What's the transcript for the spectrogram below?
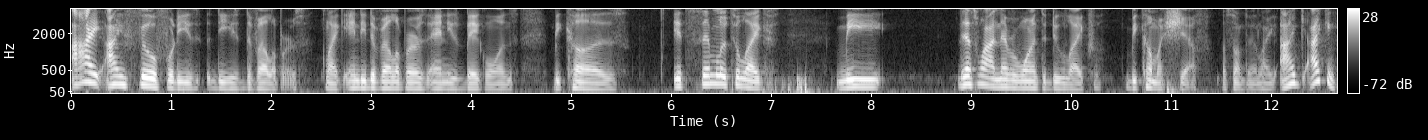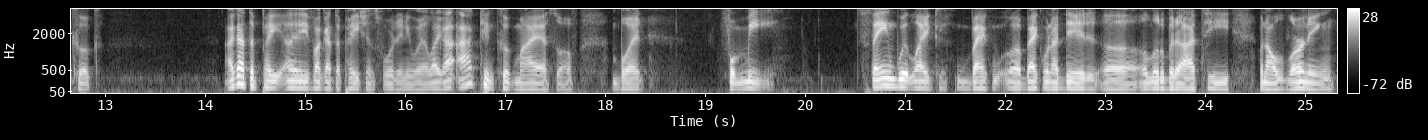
I I feel for these these developers, like indie developers and these big ones, because it's similar to like me. That's why I never wanted to do like become a chef or something. Like I I can cook. I got the pay uh, if I got the patience for it anyway. Like I, I can cook my ass off, but for me, same with like back uh, back when I did uh, a little bit of IT when I was learning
